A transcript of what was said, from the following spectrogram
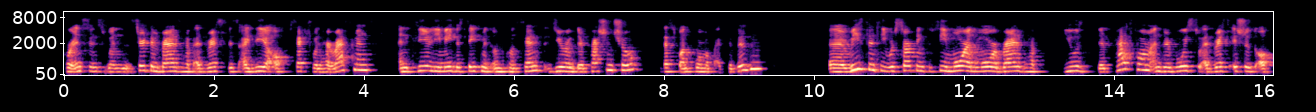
for instance, when certain brands have addressed this idea of sexual harassment and clearly made a statement on consent during their fashion show, that's one form of activism. Uh, recently, we're starting to see more and more brands have used their platform and their voice to address issues of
